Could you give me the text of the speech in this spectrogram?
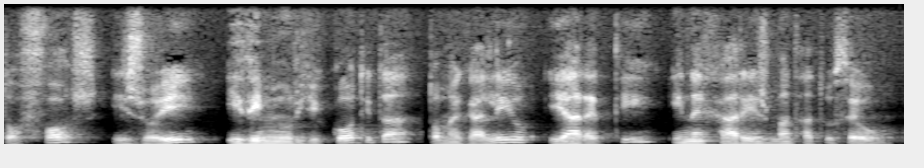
Το φως, η ζωή, η δημιουργικότητα, το μεγαλείο, η αρετή είναι χαρίσματα του Θεού.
